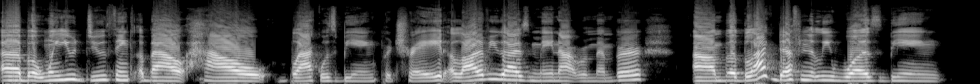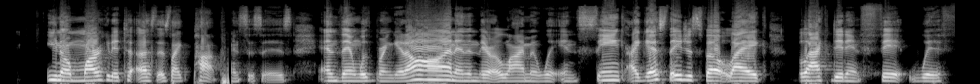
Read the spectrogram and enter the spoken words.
Uh, but when you do think about how Blaque was being portrayed, a lot of you guys may not remember. Um, but Blaque definitely was being you know, marketed to us as like pop princesses. And then with Bring It On and then their alignment with NSYNC, I guess they just felt like black didn't fit with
